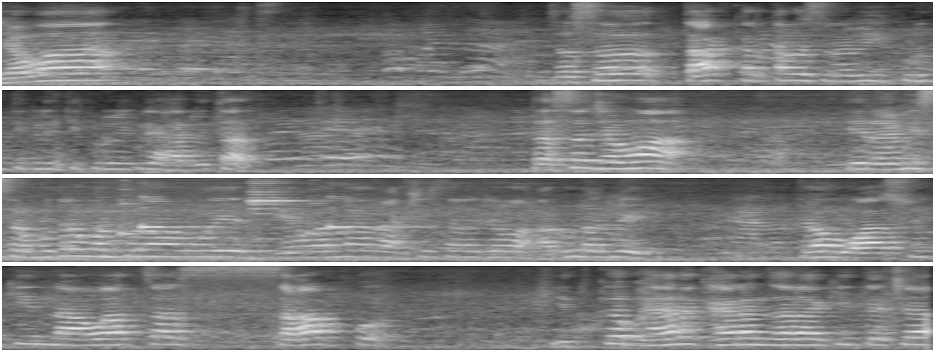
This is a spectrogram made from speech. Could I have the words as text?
जेव्हा जसं ताक करता वेळेस रवी इकडून तिकडे तिकडून इकडे हलवितात तसं जेव्हा ते रवी समुद्र मंथनामुळे देवांना राक्षसांना जेव्हा हारू लागले तेव्हा वासुकी नावाचा साप इतकं भयानक हैराण झाला की त्याच्या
